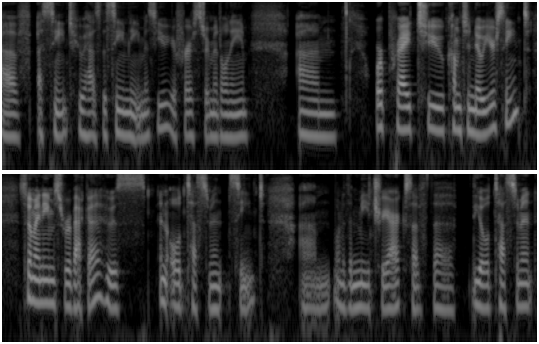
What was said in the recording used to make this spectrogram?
of a saint who has the same name as you, your first or middle name. Um, or pray to come to know your saint. So my name's Rebecca, who is an Old Testament saint, um, one of the matriarchs of the the Old Testament.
